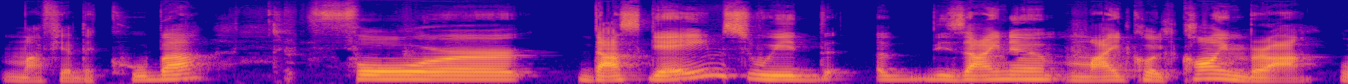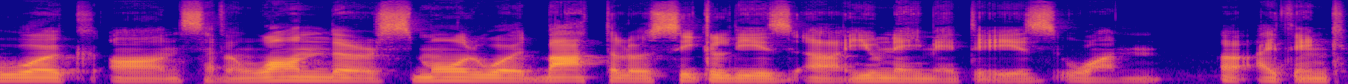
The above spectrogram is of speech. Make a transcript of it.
Mafia de Cuba for Das Games with designer Miguel Coimbra, work on Seven Wonders, Small World, Battle, Cyclades, uh, you name it, is one, uh, I think,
